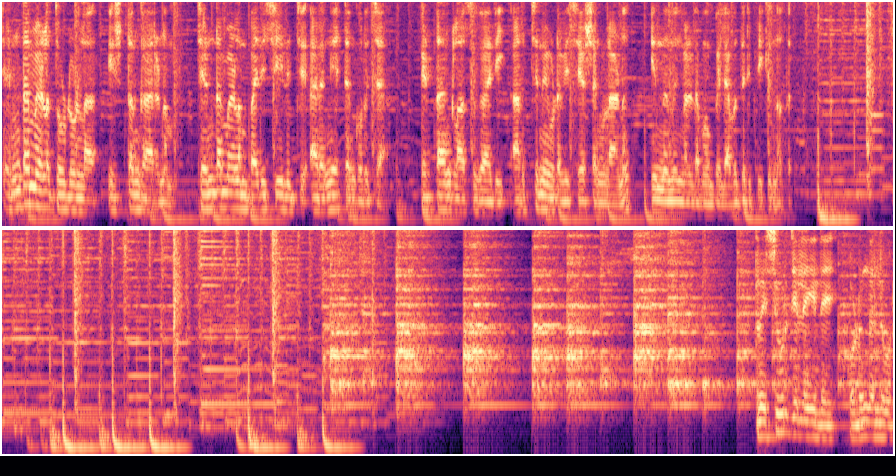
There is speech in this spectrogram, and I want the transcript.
ചെണ്ടമേളത്തോടുള്ള ഇഷ്ടം കാരണം ചെണ്ടമേളം പരിശീലിച്ച് അരങ്ങേറ്റം കുറിച്ച എട്ടാം ക്ലാസ്സുകാരി അർച്ചനയുടെ വിശേഷങ്ങളാണ് ഇന്ന് നിങ്ങളുടെ മുമ്പിൽ അവതരിപ്പിക്കുന്നത്. തൃശൂർ ജില്ലയിലെ കൊടുങ്ങല്ലൂർ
